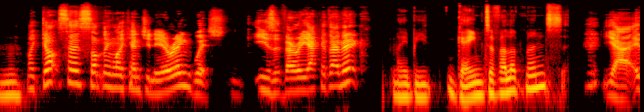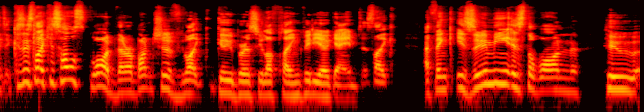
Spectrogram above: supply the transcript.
mm. My gut says something like engineering, which is very academic maybe game development. Yeah, because it, it's like his whole squad. There are a bunch of like goobers who love playing video games. It's like I think Izumi is the one who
